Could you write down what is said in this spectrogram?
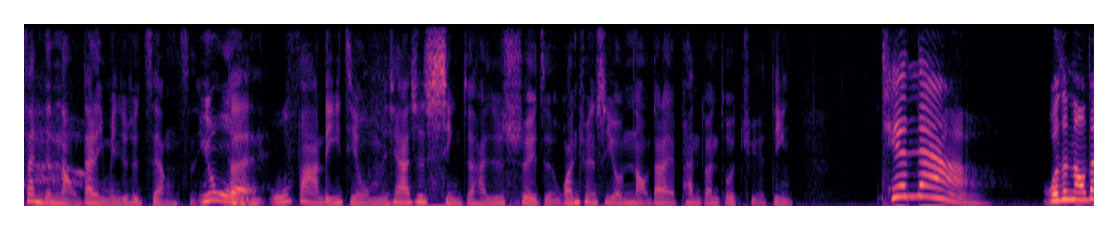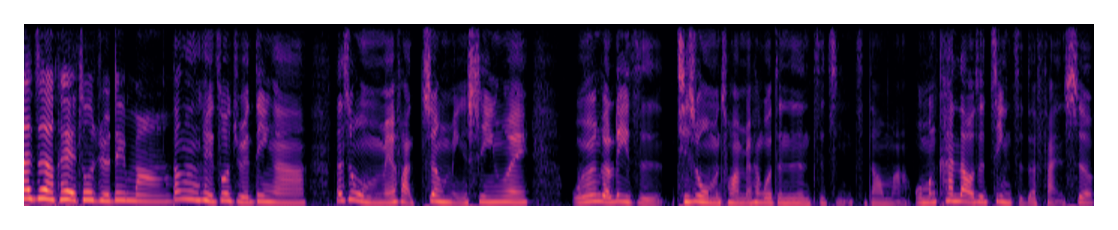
在你的脑袋里面就是这样子，因为我们无法理解我们现在是醒着还是睡着，完全是由脑袋来判断做决定。天哪，我的脑袋真的可以做决定吗？当然可以做决定啊，但是我们没法证明，是因为我用一个例子，其实我们从来没有看过真正的自己，你知道吗？我们看到的是镜子的反射，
